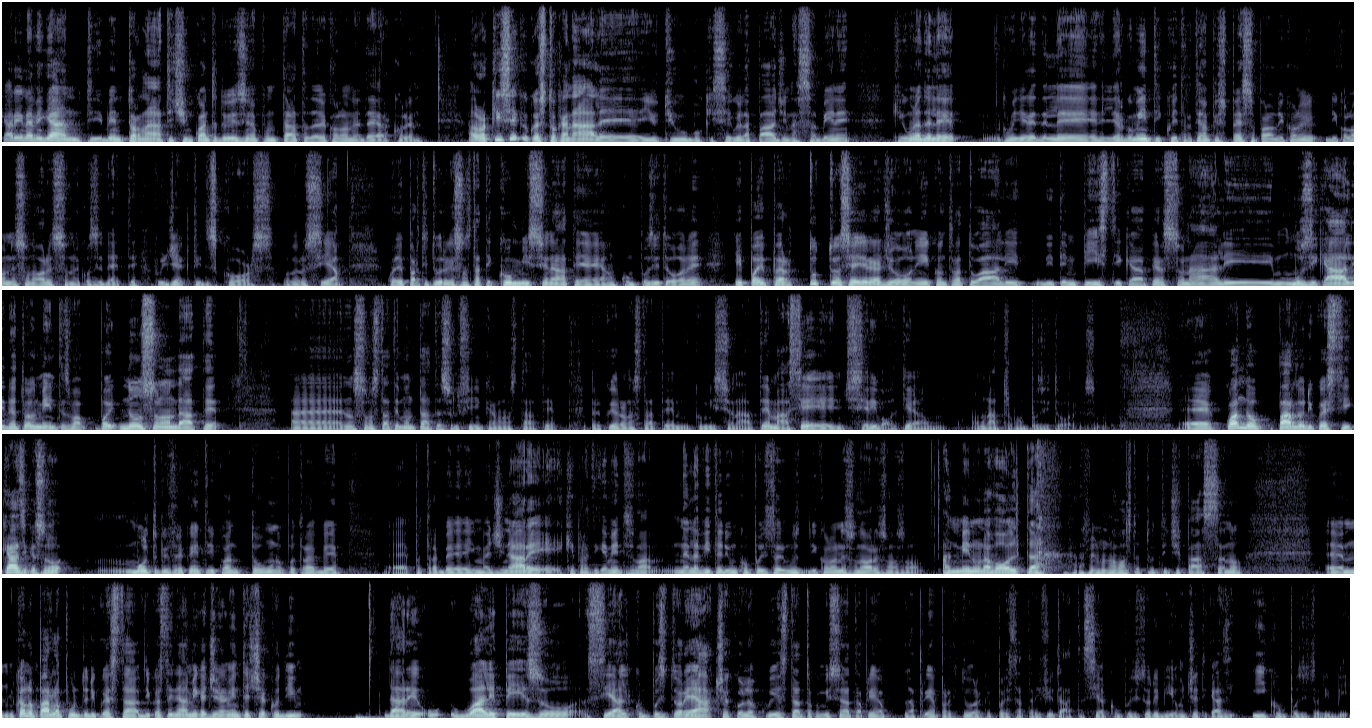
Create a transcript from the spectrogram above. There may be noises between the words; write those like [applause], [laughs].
Cari naviganti, bentornati, 52esima puntata delle colonne d'Ercole. Allora, chi segue questo canale YouTube o chi segue la pagina sa bene che uno degli argomenti cui trattiamo più spesso parlando di colonne, di colonne sonore sono le cosiddette rejected scores, ovvero sia quelle partiture che sono state commissionate a un compositore e poi per tutta una serie di ragioni contrattuali, di tempistica, personali, musicali naturalmente, insomma, poi non sono andate eh, non sono state montate sul film state, per cui erano state commissionate, ma si è, si è rivolti a un, a un altro compositore. Eh, quando parlo di questi casi, che sono molto più frequenti di quanto uno potrebbe, eh, potrebbe immaginare, e che praticamente insomma, nella vita di un compositore di colonne sonore insomma, sono almeno una volta, [laughs] almeno una volta tutti ci passano. Eh, quando parlo appunto di questa, di questa dinamica, generalmente cerco di dare uguale peso sia al compositore A, cioè quello a cui è stata commissionata prima, la prima partitura che poi è stata rifiutata, sia al compositore B o in certi casi i compositori B.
